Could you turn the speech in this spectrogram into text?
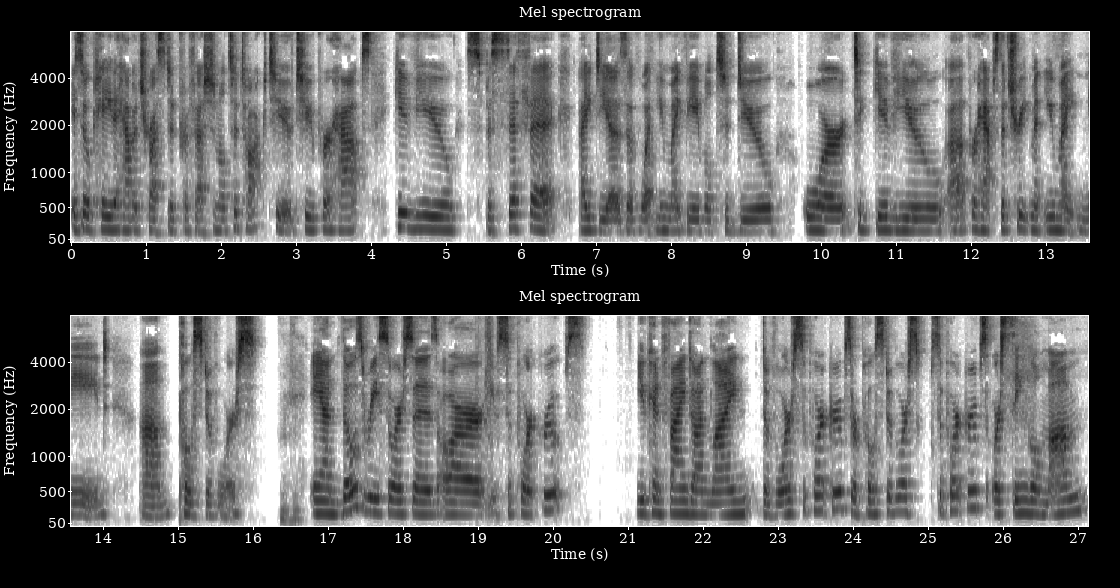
it's okay to have a trusted professional to talk to, to perhaps give you specific ideas of what you might be able to do or to give you uh, perhaps the treatment you might need um, post divorce. Mm-hmm. And those resources are support groups. You can find online divorce support groups or post divorce support groups or single mom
